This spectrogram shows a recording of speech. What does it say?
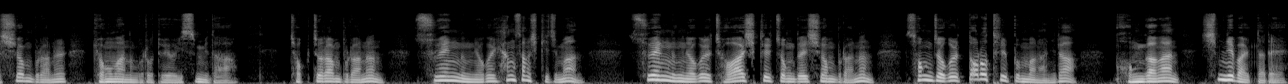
시험 불안을 경험하는 것으로 되어 있습니다. 적절한 불안은 수행 능력을 향상시키지만 수행 능력을 저하시킬 정도의 시험 불안은 성적을 떨어뜨릴 뿐만 아니라 건강한 심리 발달에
